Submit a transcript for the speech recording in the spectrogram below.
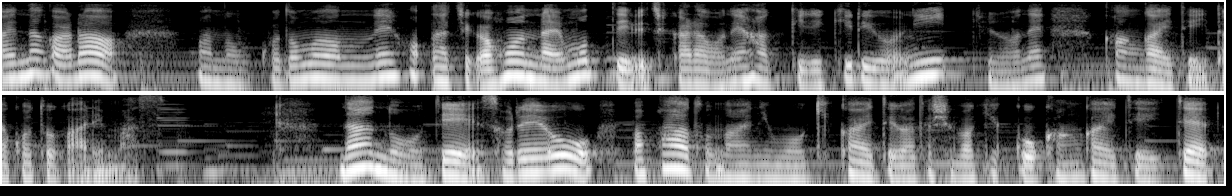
えながらあの子供のねたちが本来持っている力をね発揮できるようにっていうのをね考えていたことがあります。なのでそれを、まあ、パートナーにも置き換えて私は結構考えていて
